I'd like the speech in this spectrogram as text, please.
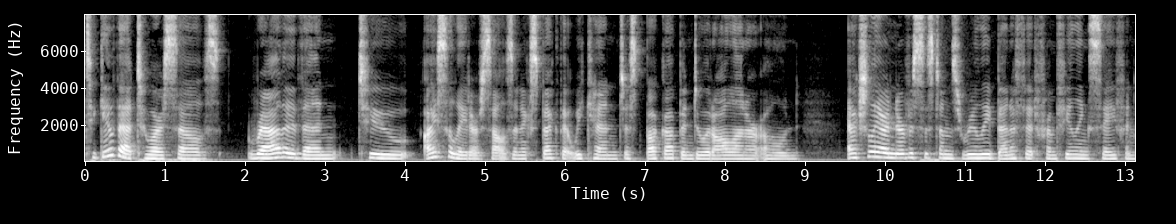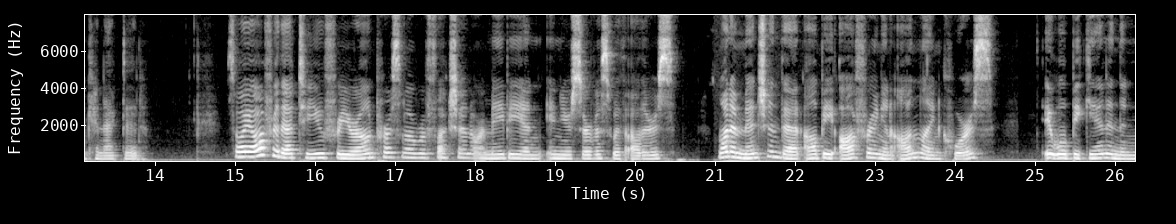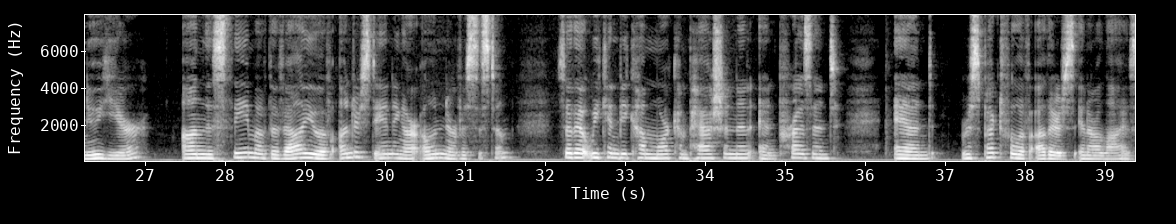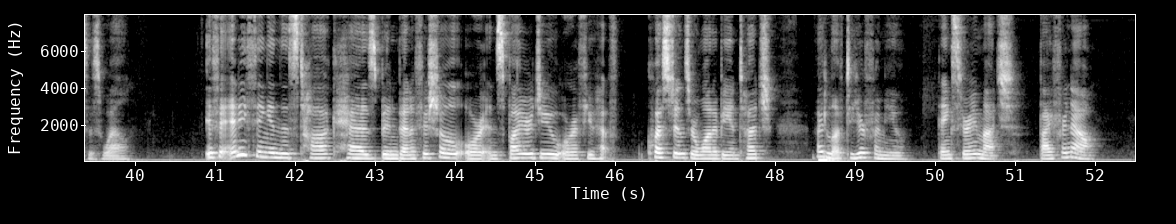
to give that to ourselves rather than to isolate ourselves and expect that we can just buck up and do it all on our own. Actually, our nervous systems really benefit from feeling safe and connected. So I offer that to you for your own personal reflection or maybe in, in your service with others. Want to mention that I'll be offering an online course. It will begin in the new year on this theme of the value of understanding our own nervous system so that we can become more compassionate and present and respectful of others in our lives as well. If anything in this talk has been beneficial or inspired you, or if you have questions or want to be in touch, I'd love to hear from you. Thanks very much. Bye for now.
